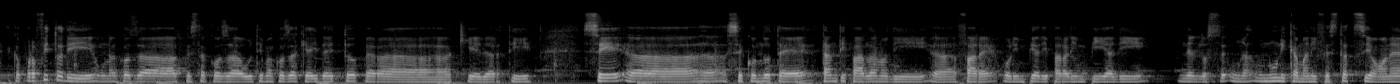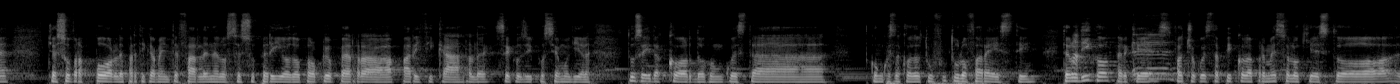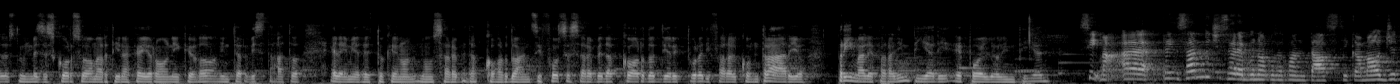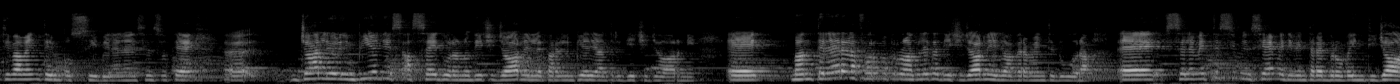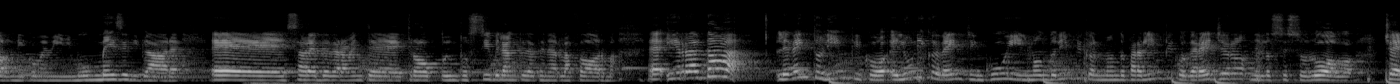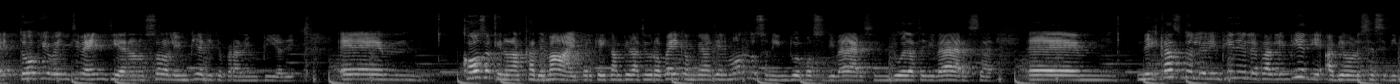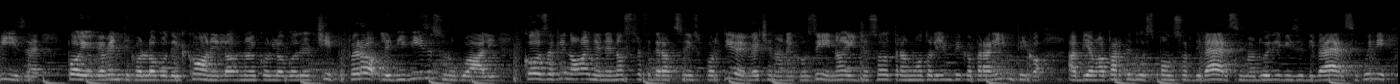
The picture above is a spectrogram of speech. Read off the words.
Ecco, approfitto di una cosa, questa cosa, ultima cosa che hai detto per uh, chiederti se uh, secondo te tanti parlano di uh, fare Olimpiadi Paralimpiadi nello, una, un'unica manifestazione, cioè sovrapporle praticamente, farle nello stesso periodo, proprio per uh, parificarle, se così possiamo dire. Tu sei d'accordo con questa con questa cosa tu, tu, lo faresti? Te lo Ma, dico perché eh... faccio questa piccola premessa, l'ho chiesto il mese scorso a Martina Caironi che ho intervistato e lei mi ha detto che non, non sarebbe d'accordo, anzi forse sarebbe d'accordo addirittura di fare al contrario, prima le Paralimpiadi e poi le Olimpiadi. Sì, ma eh, pensandoci sarebbe una cosa fantastica, ma oggettivamente impossibile, nel senso che eh, già le Olimpiadi a sé durano 10 giorni, le Paralimpiadi altri 10 giorni. E mantenere la forma per un atleta 10 giorni è già veramente dura. E se le mettessimo insieme diventerebbero 20 giorni come minimo, un mese di gare. E sarebbe veramente troppo, impossibile anche da tenere la forma. E in realtà l'evento olimpico è l'unico evento in cui il mondo olimpico e il mondo paralimpico gareggiano nello stesso luogo. Cioè Tokyo 2020 erano solo Olimpiadi che Paralimpiadi. E, cosa che non accade mai perché i campionati europei e i campionati del mondo sono in due posti diversi, in due date diverse. E, ehm, nel caso delle Olimpiadi e delle Paralimpiadi abbiamo le stesse divise, poi ovviamente col logo del CONI, noi col logo del CIP, però le divise sono uguali, cosa che noi nelle nostre federazioni sportive invece non è così. Noi già solo tra nuoto olimpico e paralimpico abbiamo a parte due sponsor diversi, ma due divise diverse, quindi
